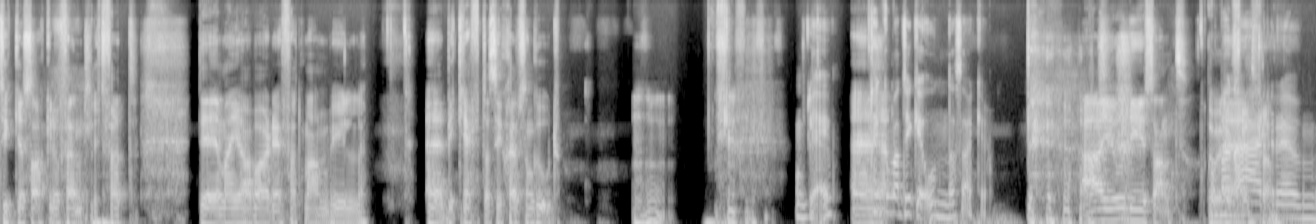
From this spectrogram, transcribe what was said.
tycka saker offentligt för att det, man gör bara det för att man vill eh, bekräfta sig själv som god. Mhm. Okej. Eh, Tänk om man tycker onda saker. ja, jo, det är ju sant. Då Om är man är... ehm,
